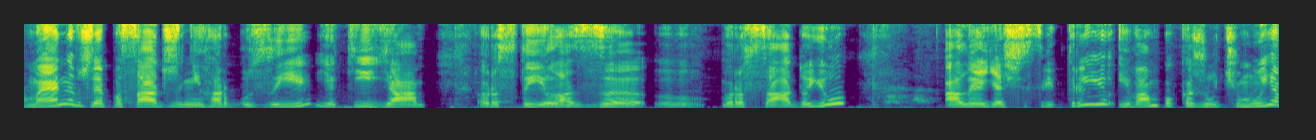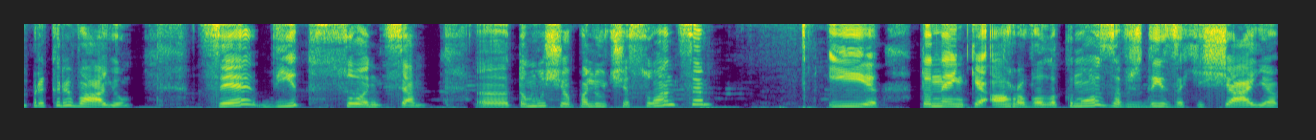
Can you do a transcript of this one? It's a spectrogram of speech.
У мене вже посаджені гарбузи, які я ростила з е, розсадою. Але я зараз відкрию і вам покажу, чому я прикриваю. Це від сонця, Е, тому що палюче сонце і тоненьке агроволокно завжди захищає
